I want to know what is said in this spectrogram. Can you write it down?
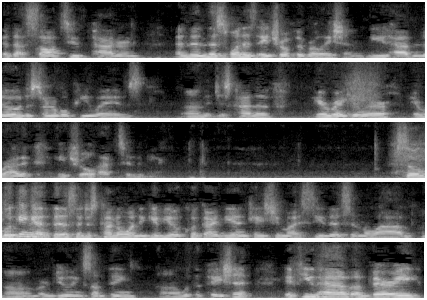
that sawtooth pattern. And then this one is atrial fibrillation. You have no discernible P waves. Um, it just kind of irregular, erratic atrial activity. So looking at this, I just kind of wanted to give you a quick idea in case you might see this in the lab um, or doing something uh, with a patient. If you have a very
